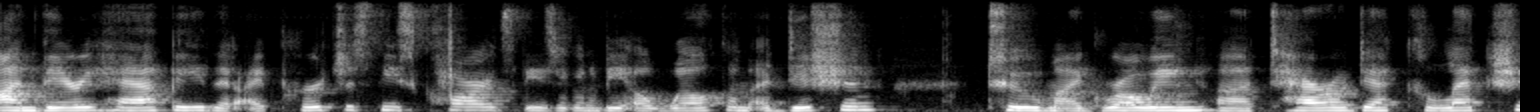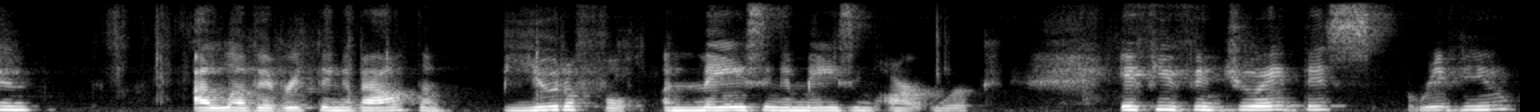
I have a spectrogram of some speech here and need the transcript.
I'm very happy that I purchased these cards. These are going to be a welcome addition to my growing uh, tarot deck collection. I love everything about them. Beautiful, amazing, amazing artwork. If you've enjoyed this review,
